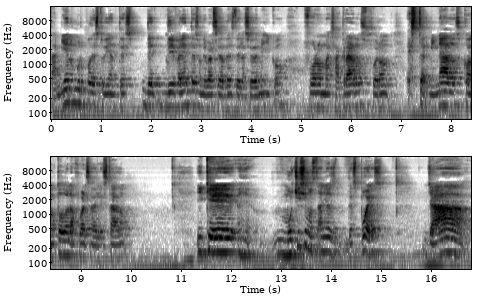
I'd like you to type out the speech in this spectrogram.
también un grupo de estudiantes de diferentes universidades de la Ciudad de México fueron masacrados, fueron exterminados con toda la fuerza del Estado y que eh, muchísimos años después, ya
